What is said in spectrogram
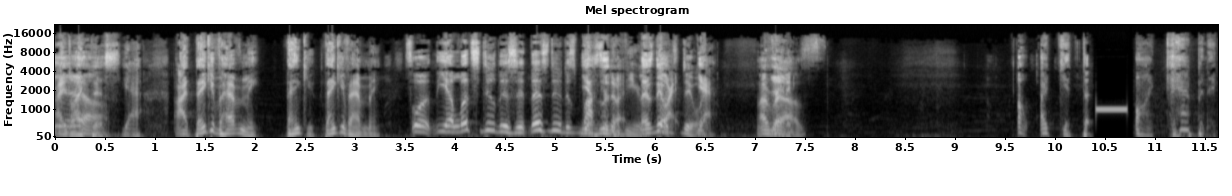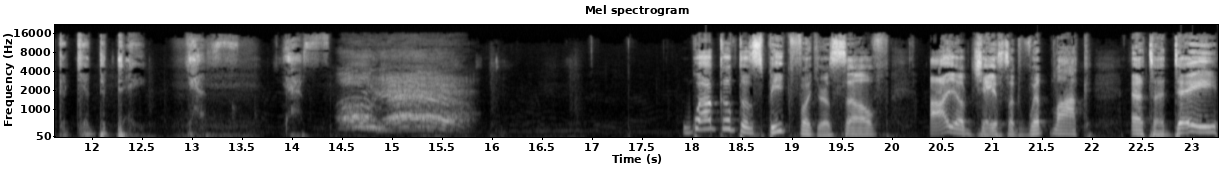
I like this. Yeah. I thank you for having me. Thank you. Thank you for having me. So yeah, let's do this. Let's do this. Yes, let's do it. interview. Let's do let's it. Do it. Yeah, I'm ready. Oh, I get the on Kaepernick again today. Yes. Yes. Oh yeah. Welcome to Speak for Yourself. I am Jason Whitlock, And today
